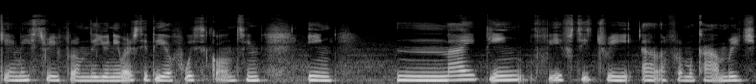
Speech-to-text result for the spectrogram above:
chemistry from the University of Wisconsin in 1953 and from Cambridge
